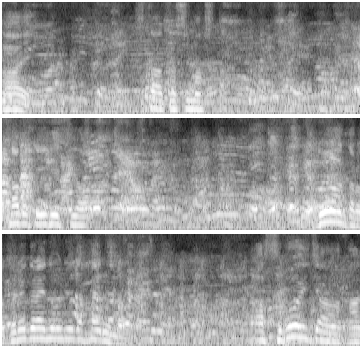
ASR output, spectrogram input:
はい。スタートしました。食べていいですよ。どうなんだろうどれぐらいのお湯で入るんだろうあすごいじゃん羽。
